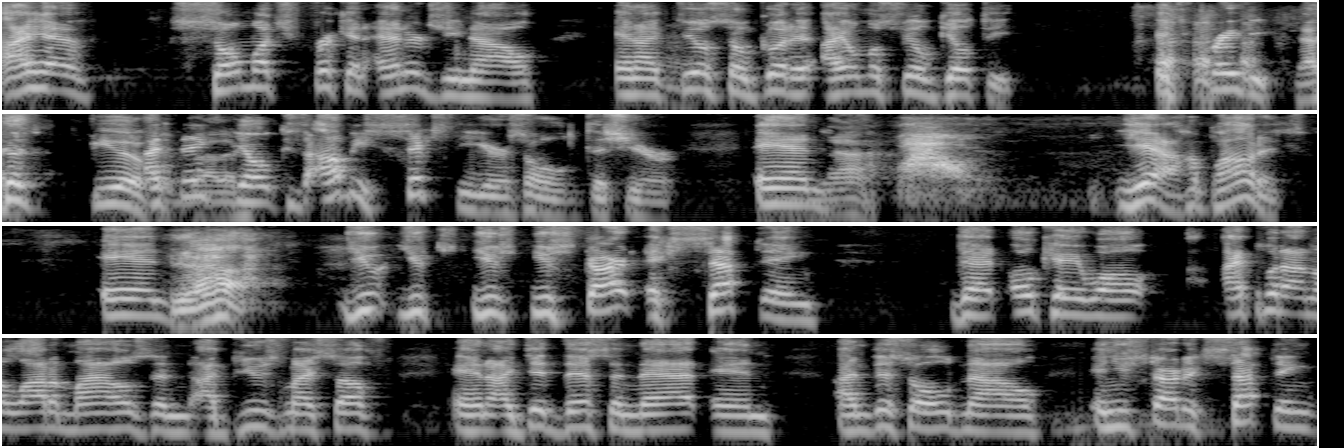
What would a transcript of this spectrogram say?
I have so much freaking energy now, and I mm. feel so good. I almost feel guilty. It's crazy That's because beautiful, I think brother. you know because I'll be sixty years old this year, and yeah. wow, yeah, how about it? And yeah, you you you you start accepting that okay well i put on a lot of miles and i abused myself and i did this and that and i'm this old now and you start accepting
